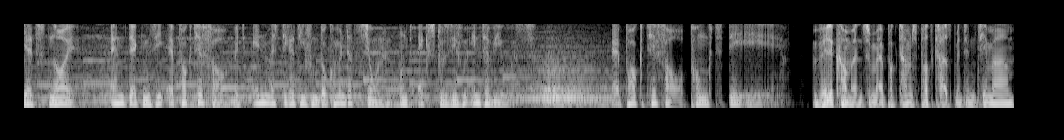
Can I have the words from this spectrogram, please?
Jetzt neu. Entdecken Sie Epoch TV mit investigativen Dokumentationen und exklusiven Interviews. EpochTV.de Willkommen zum Epoch Times Podcast mit dem Thema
